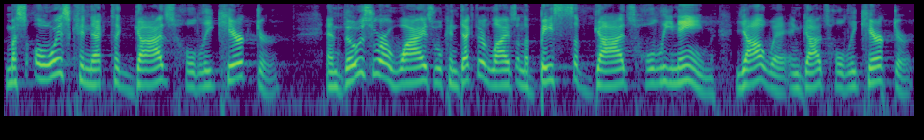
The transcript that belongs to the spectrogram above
must always connect to God's holy character. And those who are wise will conduct their lives on the basis of God's holy name, Yahweh, and God's holy character.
